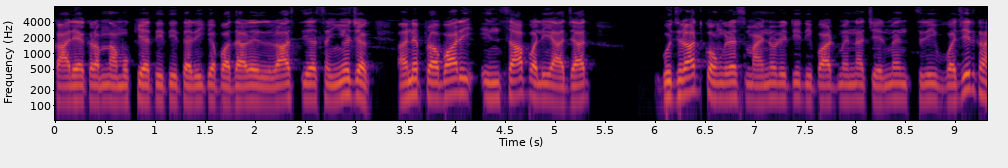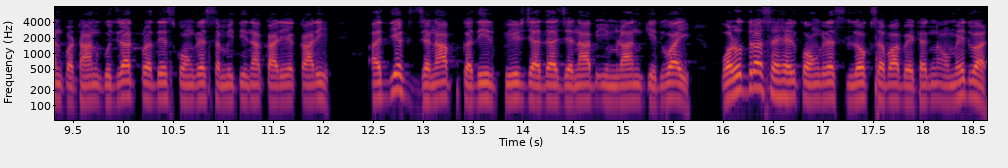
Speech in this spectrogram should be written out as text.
કાર્યક્રમના મુખ્ય અતિથિ તરીકે પધારેલ રાષ્ટ્રીય સંયોજક અને પ્રભારી ઇન્સાફ અલી આઝાદ, ગુજરાત કોંગ્રેસ માઇનોરિટી ડિપાર્ટમેન્ટના ચેરમેન શ્રી વજીર ખાન પઠાણ, ગુજરાત પ્રદેશ કોંગ્રેસ સમિતિના કાર્યકારી અધ્યક્ષ જનાબ કદીર પીરજાદા, જનાબ ઇમરાન કિદવાઈ, વડોદરા શહેર કોંગ્રેસ લોકસભા બેઠકના ઉમેદવાર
